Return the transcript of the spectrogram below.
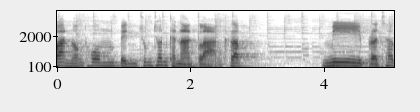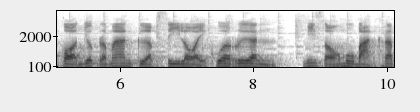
บ้านหนองทมเป็นชุมชนขนาดกลางครับ มีประชากรอยู่ประมาณเกือบ 400ครัวเรือน มีสองหมู่บ้านครับ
